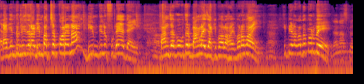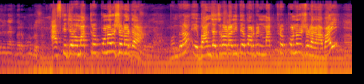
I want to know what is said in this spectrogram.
এরা কিন্তু নিজেরা ডিম বাচ্চা করে না ডিম দিলে ফুটাইয়া দেয়। বাঞ্জা কবুতর বাংলায় যাকে বলা হয় বড় ভাই হ্যাঁ। এই পেয়াটা কত পড়বে? আজকের জন্য মাত্র পনেরোশো টাকা। বন্ধুরা এই বাঞ্জা জোড়াটা নিতে পারবেন মাত্র পনেরোশো টাকা না ভাই? হ্যাঁ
